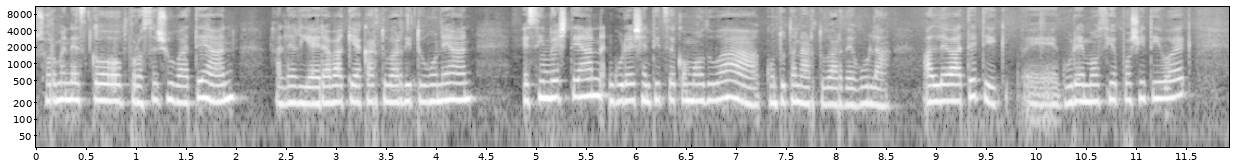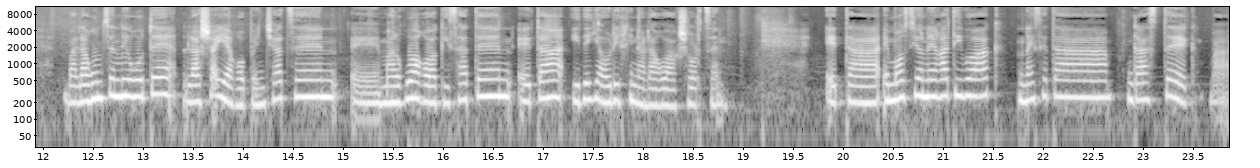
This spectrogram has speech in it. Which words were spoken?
sormenezko prozesu batean, alegia erabakiak hartu behar ditugunean, ezinbestean gure sentitzeko modua kontutan hartu behar degula. Alde batetik, e, gure emozio positiboek ba, laguntzen digute lasaiago pentsatzen, e, malguagoak izaten eta ideia originalagoak sortzen. Eta emozio negatiboak, naiz eta gazteek ba,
